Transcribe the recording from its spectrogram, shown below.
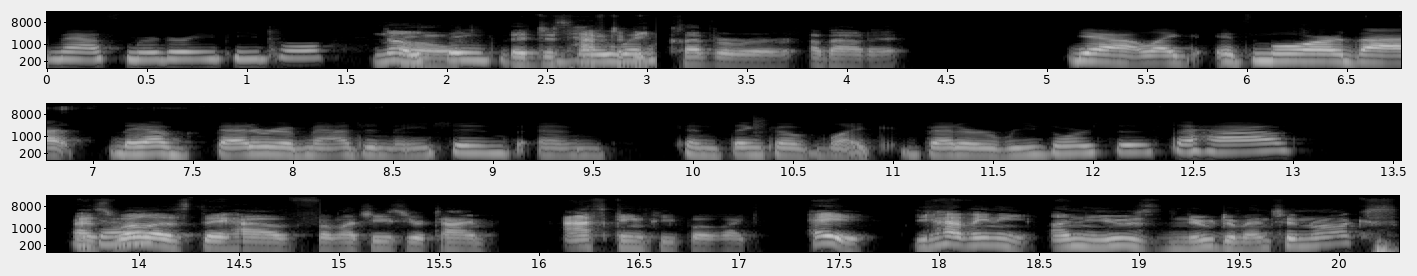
mass murdery people. No, I think they just have they to be cleverer about it. Yeah, like it's more that they have better imaginations and can think of like better resources to have. I As well as they have a much easier time asking people like, "Hey, do you have any unused new dimension rocks?"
